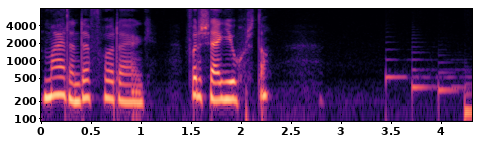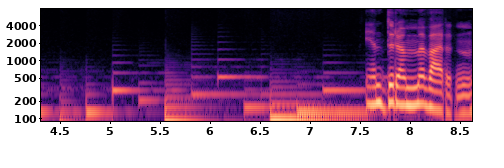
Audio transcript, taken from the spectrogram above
mer enn det får, jeg, får ikke jeg gjort, da. I en drømmeverden,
